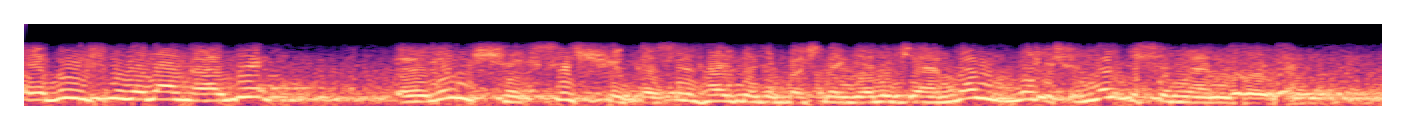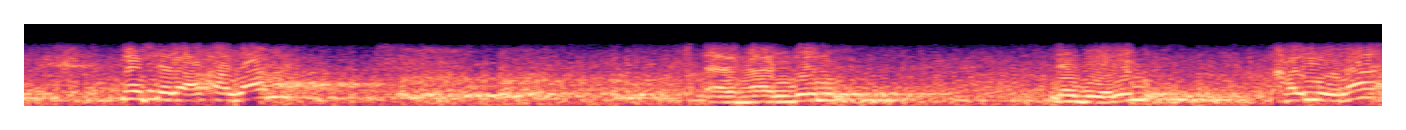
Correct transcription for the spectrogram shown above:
E bu ismi neden verdi? Ölüm şeksiz şüphesiz herkesin başına geleceğinden bu isimler isimlendirildi. Mesela adam efendim ne diyelim kayığına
